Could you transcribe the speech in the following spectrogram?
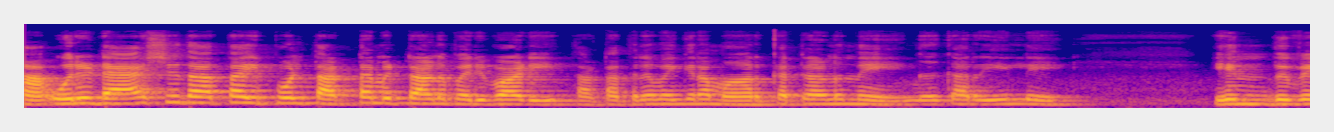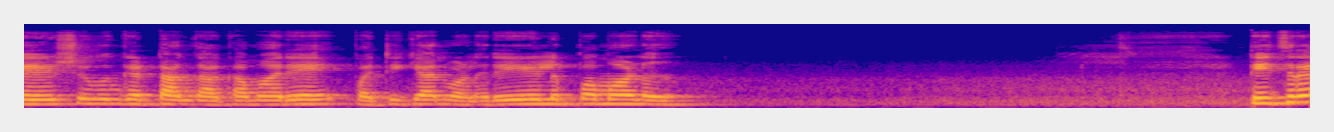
ആ ഒരു ഡാഷ് താത്ത ഇപ്പോൾ തട്ടമിട്ടാണ് പരിപാടി. തട്ടത്തിന് ഭയങ്കര മാർക്കറ്റാണെന്നേ നിങ്ങൾക്ക് അറിയില്ലേ എന്ത് വേഷവും കെട്ടാൻ കാക്കമാരെ പറ്റിക്കാൻ വളരെ എളുപ്പമാണ്. ടീച്ചറെ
